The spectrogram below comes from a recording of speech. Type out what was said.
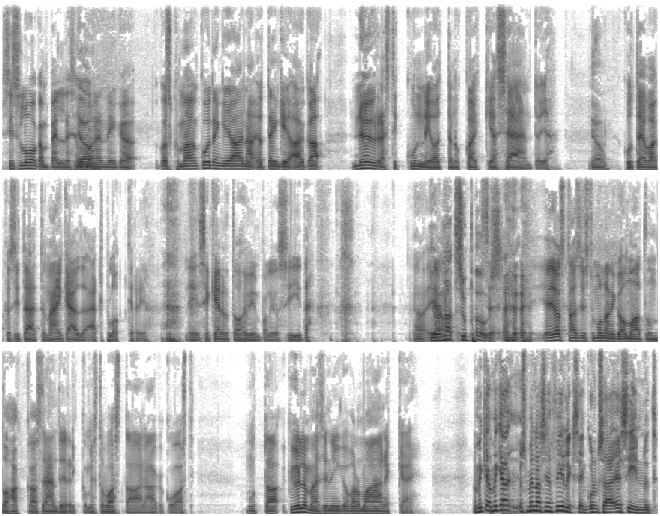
siis luokan pelle semmoinen niinkö, koska mä oon kuitenkin aina jotenkin aika nöyrästi kunnioittanut kaikkia sääntöjä. Joo. Kuten vaikka sitä, että mä en käytä adblockeria. niin se kertoo hyvin paljon siitä. Ja- You're ja not supposed. Se, ja jostain syystä mulla niinku oma tunto hakkaa sääntöjen rikkomista vastaan aina aika kovasti. Mutta kyllä mä se niinku varmaan äänekkäin. No mikä, mikä, jos mennään siihen fiilikseen, kun sä esiinnyt,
